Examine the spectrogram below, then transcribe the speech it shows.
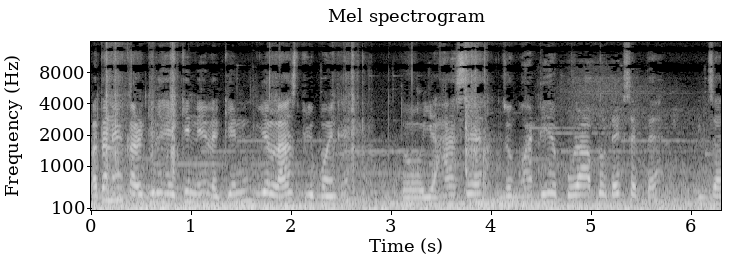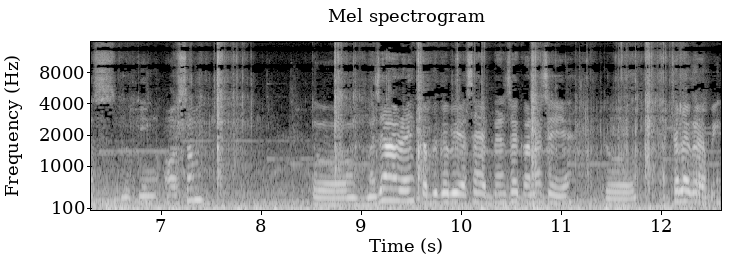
पता नहीं कारगिल है कि नहीं, लेकिन ये लास्ट व्यू पॉइंट है। तो यहाँ से जो गुवाहाटी है, पूरा आप लोग देख सकते हैं। इट्स जस्ट लुकिंग ऑसम तो मज़ा आ रहा है। कभी कभी ऐसा एडवेंचर करना चाहिए। तो अच्छा लग रहा है अभी।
